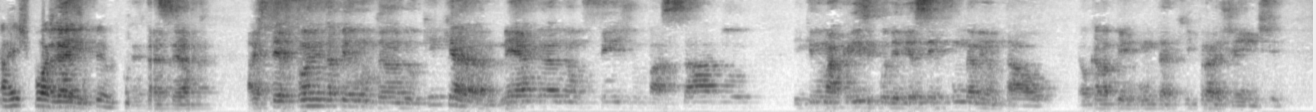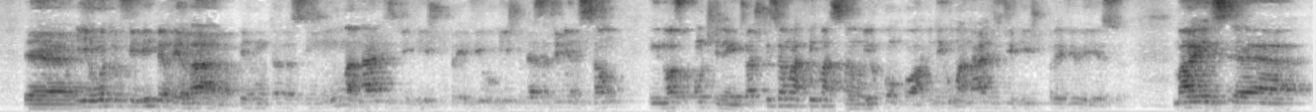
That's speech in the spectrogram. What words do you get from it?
A resposta Olha aí, pergunta. Tá certo. A Stefane está perguntando o que, que a Mega não fez no passado e que numa crise poderia ser fundamental? É o que ela pergunta aqui para a gente. É, e outro, Felipe Avelar, perguntando assim: nenhuma análise de risco previu o risco dessa dimensão em nosso continente. Eu acho que isso é uma afirmação, e eu concordo. Nenhuma análise de risco previu isso. Mas é,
